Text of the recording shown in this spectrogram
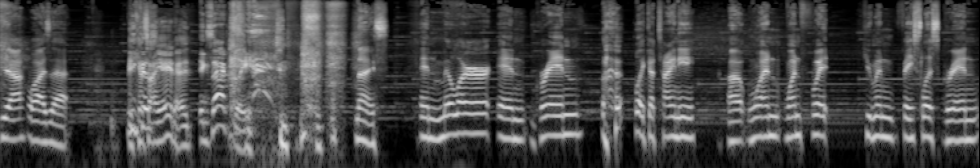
Yeah, why is that? Because, Because- I ate it. Exactly. Nice. And Miller and grin like a tiny Uh, one one foot human faceless Grin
